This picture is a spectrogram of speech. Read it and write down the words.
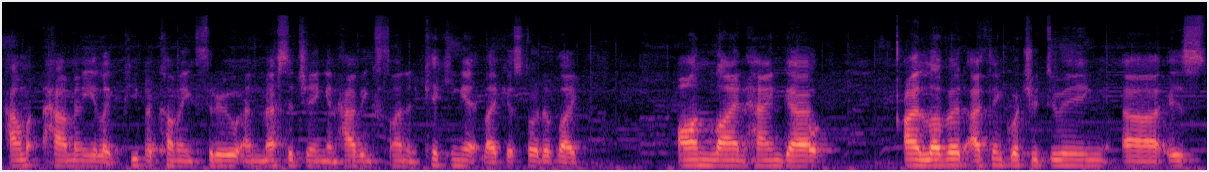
how how many like people are coming through and messaging and having fun and kicking it like a sort of like online hangout. I love it. I think what you're doing uh, is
